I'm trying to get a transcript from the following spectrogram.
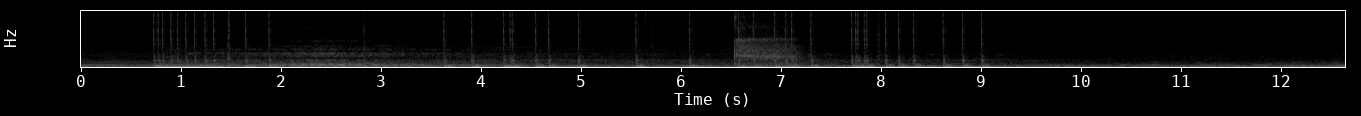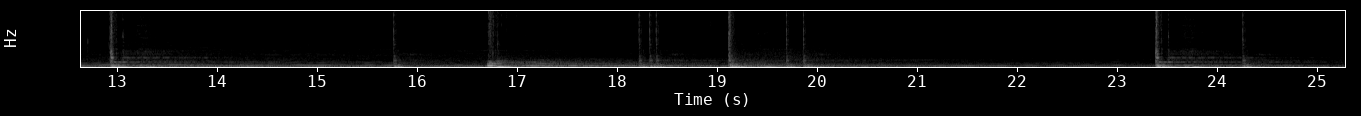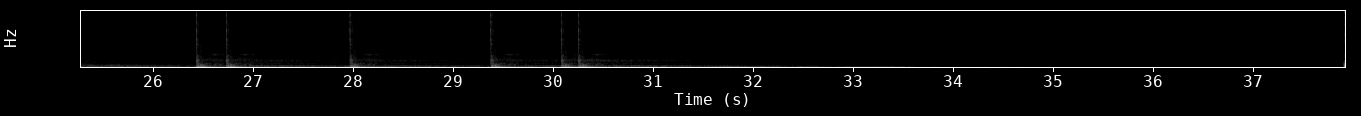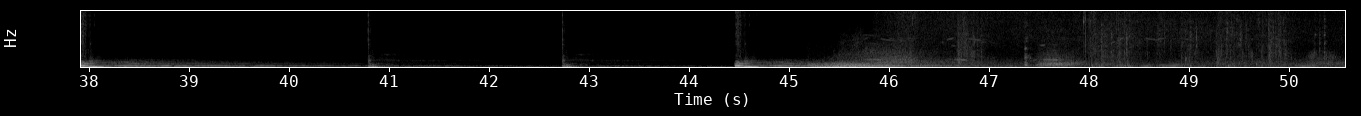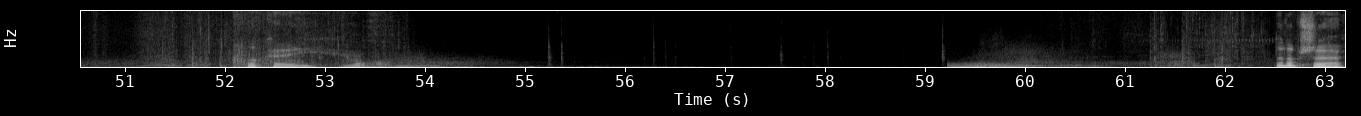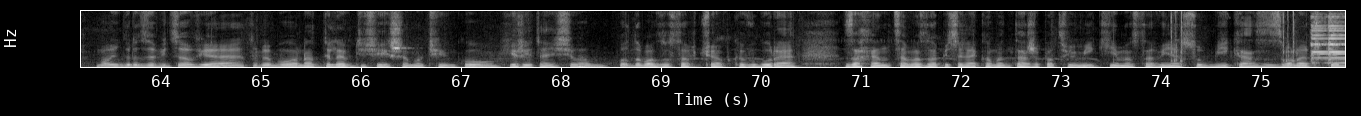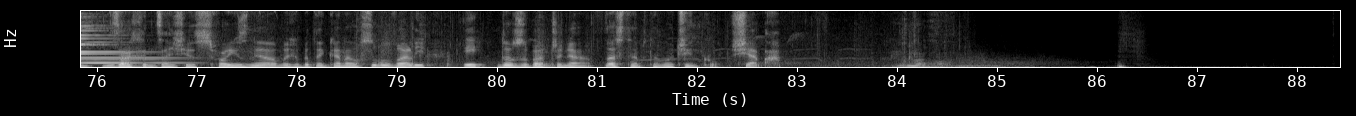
Okej. No dobrze, moi drodzy widzowie, to by było na tyle w dzisiejszym odcinku. Jeżeli ten się Wam podobał, zostawcie łapkę w górę. Zachęcam Was do napisania komentarzy pod filmikiem, zostawienia subika z dzwoneczkiem. Zachęcajcie swoich znajomych, by ten kanał subowali i do zobaczenia w następnym odcinku. Siema!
